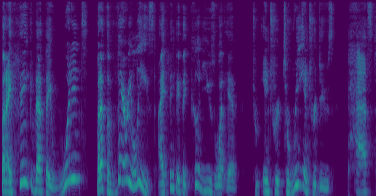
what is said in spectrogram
but I think that they wouldn't. But at the very least, I think that they could use What If to intro to reintroduce past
